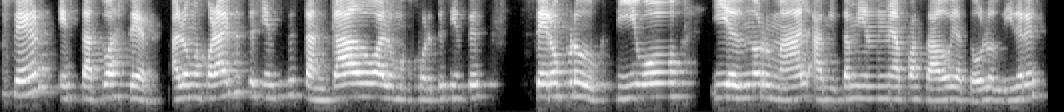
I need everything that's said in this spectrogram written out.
ser, está tu hacer. A lo mejor a veces te sientes estancado, a lo mejor te sientes cero productivo y es normal, a mí también me ha pasado y a todos los líderes,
